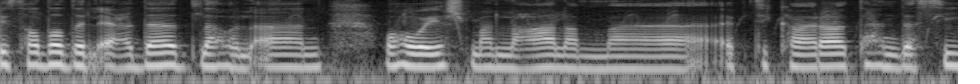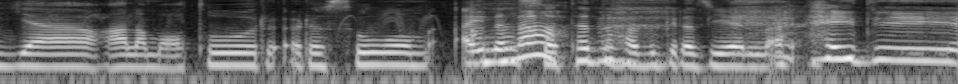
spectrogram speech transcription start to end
بصدد الإعداد له الآن؟ وهو يشمل عالم ابتكارات هندسية عالم عطور رسوم. أين ستذهب جرازييلا؟ هيدي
